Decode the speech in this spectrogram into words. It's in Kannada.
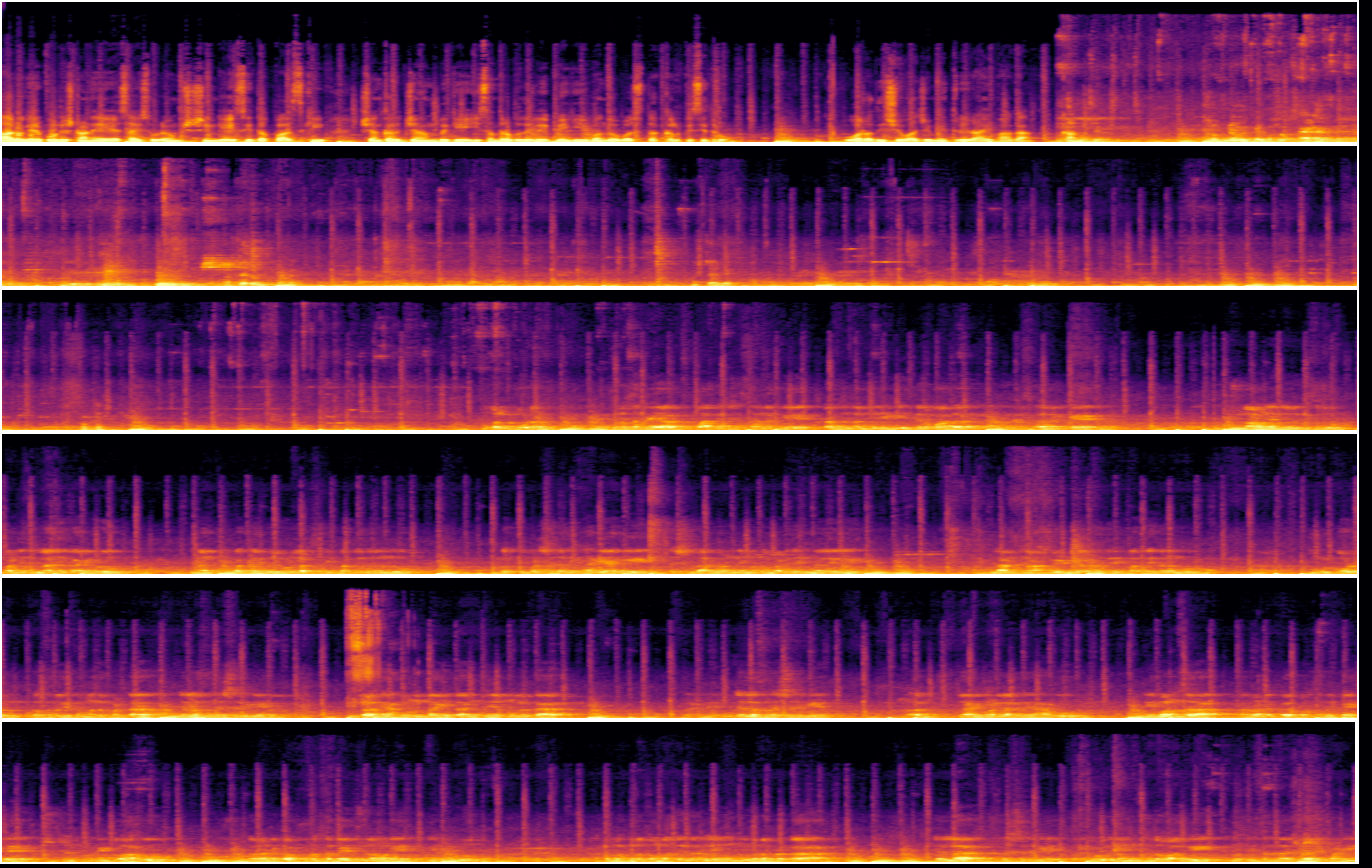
ಆರೋಗ್ಯರಿ ಪೊಲೀಸ್ ಠಾಣೆ ಎಎಸ್ಐ ಸೂರ್ಯವಂಶ ಶಿಂಗೆ, ಸಿದ್ದಪ್ಪ ಅಸ್ಕಿ, ಶಂಕರ್ ಜಂಬಿಗೆ ಈ ಸಂದರ್ಭದಲ್ಲಿ ಬಿಗಿ ಬಂದೋಬಸ್ತ್ ಕಲ್ಪಿಸಿದರು. ವರದಿ ಶಿವಾಜಿ ಮೇತ್ರಿ, ರಾಯಭಾಗ. ಅಷ್ಟೇ ಮುಗಲ್ಕೋಡ ಪುರಸಭೆಯ ಉಪಾಧ್ಯಕ್ಷ ಸ್ಥಾನಕ್ಕೆ ರಾಜೀನಾಮೆ ನೀಡಿ ತೆರವಾದ ಸ್ಥಾನಕ್ಕೆ ಚುನಾವಣೆ ತೊಲಗಿಸಲು ಮಾನ್ಯ ಜಿಲ್ಲಾಧಿಕಾರಿಗಳು ದಿನಾಂಕ ಇಪ್ಪತ್ತೈದು ಏಳು ಎರಡು ಸಾವಿರದ ಇಪ್ಪತ್ತೈದರಂದು ಗೊತ್ತುಪಡಿಸಿದ ಅಧಿಕಾರಿಯಾಗಿ ತಹಶೀಲ್ದಾರ್ಗಳನ್ನು ನೇಮಕ ಮಾಡಿದ ಹಿನ್ನೆಲೆಯಲ್ಲಿ ದಿನಾಂಕ ನಾಲ್ಕು ಎಂಟು ಎರಡು ಸಾವಿರದ ಇಪ್ಪತ್ತೈದರಂದು ಮುಗುಳ್ಕೋಡ್ ಪುರಸಭೆಗೆ ಸಂಬಂಧಪಟ್ಟ ಎಲ್ಲ ಸದಸ್ಯರಿಗೆ ವಿಭಾಗ ಹಾಗೂ ನೋಂದಾಯಿತ ಅಂಚೆಯ ಮೂಲಕ ಎಲ್ಲ ಸದಸ್ಯರಿಗೆ ಜಾರಿ ಮಾಡಲಾಗಿದೆ ಹಾಗೂ ನಿಯಮಾನುಸಾರ ಕರ್ನಾಟಕ ಪುರಸಭೆ ಕಾಯ್ದೆ ಕೊಟ್ಟಿಟ್ಟು ಹಾಗೂ ಕರ್ನಾಟಕ ಪುರಸಭೆ ಚುನಾವಣೆ ನಿಯಮಗಳು ಹತ್ತೊಂಬತ್ತು ನೂರ ತೊಂಬತ್ತೈದರ ನಿಯಮ ಮೂರರ ಪ್ರಕಾರ ಎಲ್ಲ ಸದಸ್ಯರಿಗೆ ಏಳು ದಿನ ಮುಂಚಿತವಾಗಿ ನೋಟಿಸನ್ನು ಜಾರಿ ಮಾಡಿ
